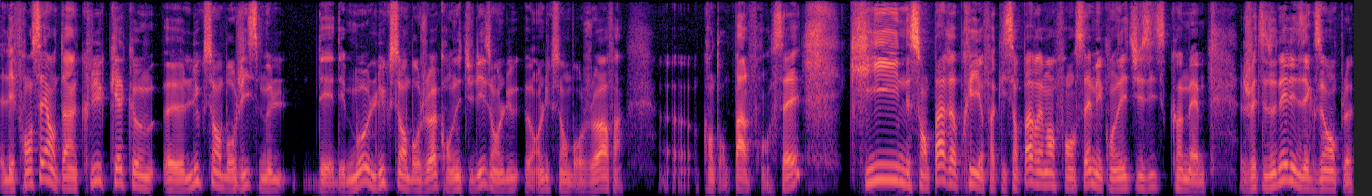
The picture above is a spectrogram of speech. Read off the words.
les Français ont inclus quelques euh, luxembourgismes des, mots luxembourgeois qu'on utilise en, luxembourgeois, enfin, euh, quand on parle français, qui ne sont pas repris, enfin, qui ne sont pas vraiment français, mais qu'on utilise quand même. Je vais te donner des exemples.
